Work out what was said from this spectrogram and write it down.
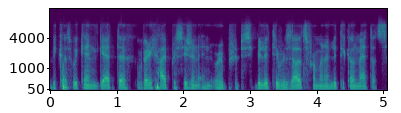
because we can get very high precision and reproducibility results from analytical methods.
